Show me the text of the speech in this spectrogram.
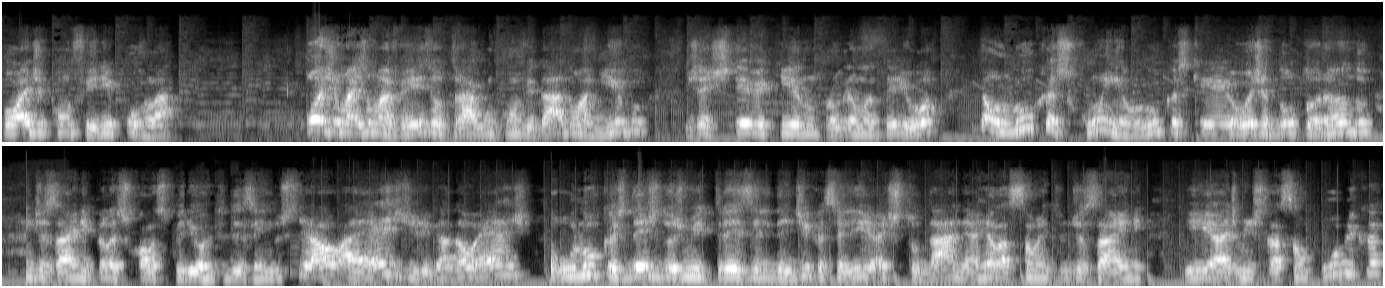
pode conferir por lá. Hoje, mais uma vez, eu trago um convidado, um amigo, que já esteve aqui num programa anterior, é o Lucas Cunha, o Lucas que hoje é doutorando em design pela Escola Superior de Desenho Industrial, a ESD, ligada ao ERJ. O Lucas, desde 2013, ele dedica-se ali a estudar né, a relação entre o design e a administração pública,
